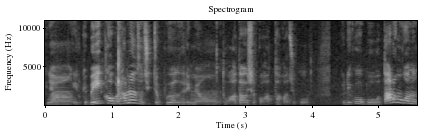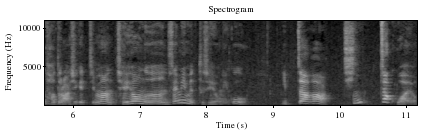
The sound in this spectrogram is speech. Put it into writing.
그냥 이렇게 메이크업을 하면서 직접 보여드리면 더 와닿으실 것 같아가지고 그리고 뭐 다른 거는 다들 아시겠지만 제형은 세미매트 제형이고 입자가 진짜 고와요.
